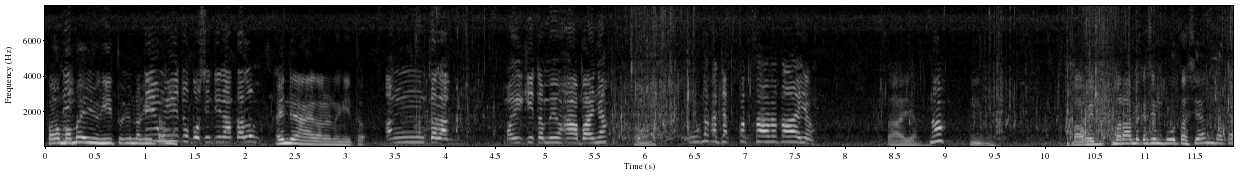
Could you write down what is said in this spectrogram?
Baka Hindi. mamaya yung hito yung Hindi nakita yung mo. hito, boss. Hindi natalon. Ay, hindi nakakano ng hito. Ang dalag, makikita mo yung haba niya. Oo. Oo, nakajakpat sana tayo. Sayang. No? Mm. Baka may, marami kasing butas yan. Baka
